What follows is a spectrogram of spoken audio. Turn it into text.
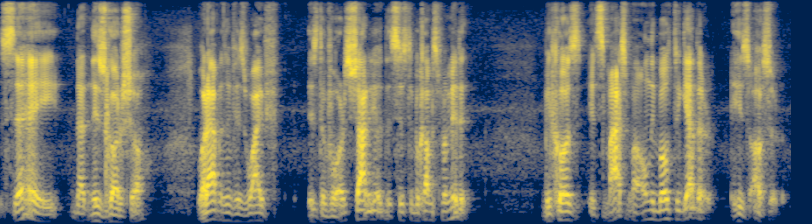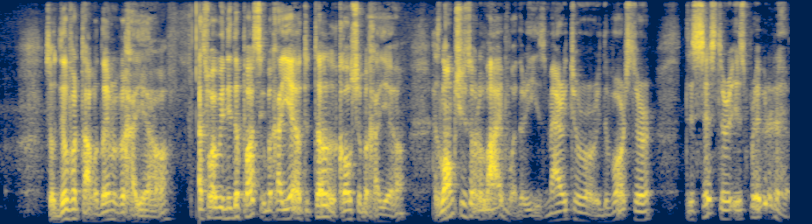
say that Nizgorsha, what happens if his wife is divorced? Sharia, the sister becomes permitted. Because it's mashma, only both together, he's asur. So Dilvar Tamad Lemer That's why we need the pasuk b'chayeho to tell the kol b'chayeho. As long as she's not alive, whether he's married to her or he divorced her, the sister is prohibited to him.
